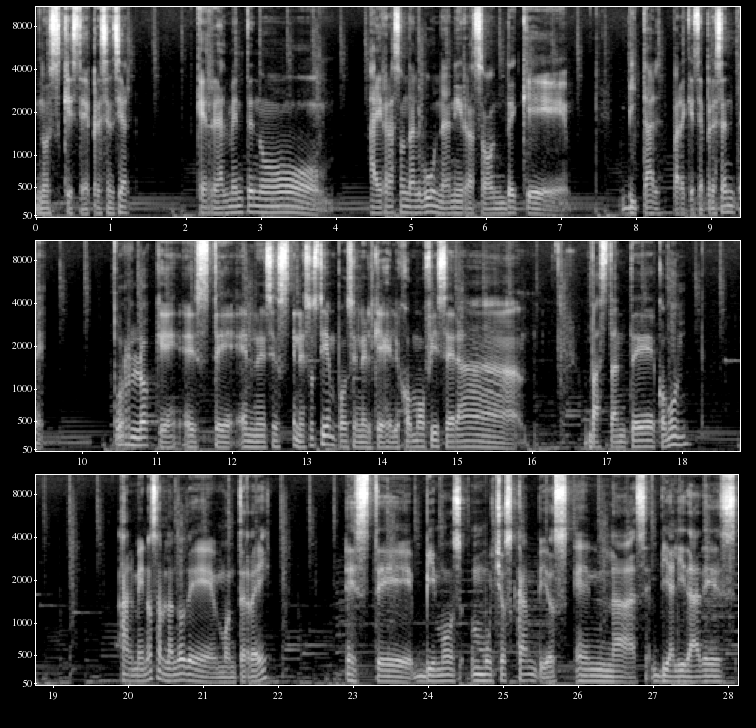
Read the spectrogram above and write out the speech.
no es que esté presencial. Que realmente no hay razón alguna ni razón de que vital para que se presente. Por lo que este en esos, en esos tiempos en el que el home office era bastante común al menos hablando de Monterrey, este, vimos muchos cambios en las vialidades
